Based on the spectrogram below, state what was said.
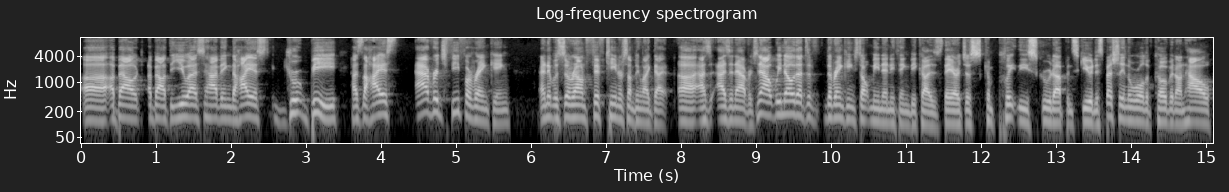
uh, about about the U.S. having the highest Group B has the highest average FIFA ranking, and it was around 15 or something like that uh, as as an average. Now we know that the, the rankings don't mean anything because they are just completely screwed up and skewed, especially in the world of COVID, on how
